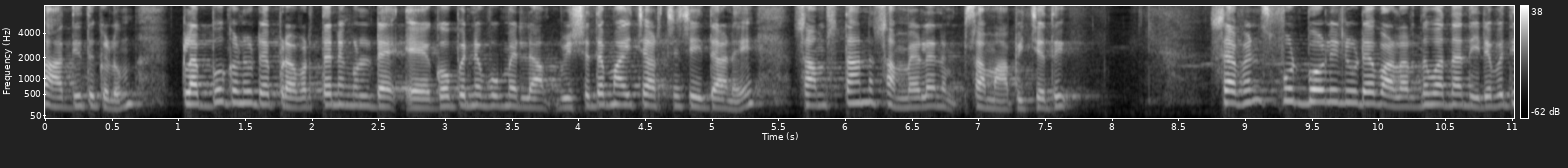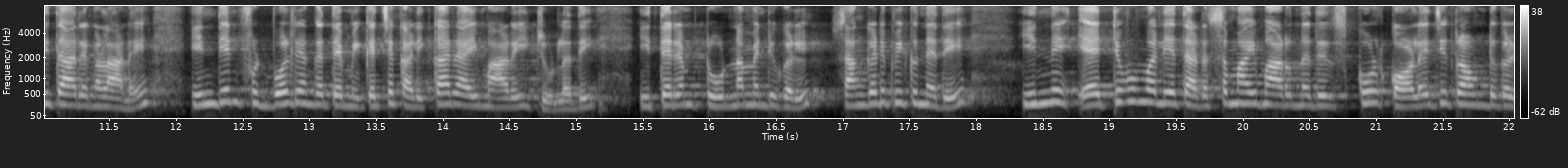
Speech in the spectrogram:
സാധ്യതകളും ക്ലബ്ബുകളുടെ പ്രവർത്തനങ്ങളുടെ ഏകോപനവുമെല്ലാം വിശദമായി ചർച്ച ചെയ്താണ് സംസ്ഥാന സമ്മേളനം സമാപിച്ചത്. സെവൻസ് ഫുട്ബോളിലൂടെ വളർന്നു വന്ന നിരവധി താരങ്ങളാണ് ഇന്ത്യൻ ഫുട്ബോൾ രംഗത്തെ മികച്ച കളിക്കാരായി മാറിയിട്ടുള്ളത്. ഇത്തരം ടൂർണമെന്റുകൾ സംഘടിപ്പിക്കുന്നത് ഇന്ന് ഏറ്റവും വലിയ തടസ്സമായി മാറുന്നത് സ്കൂൾ കോളേജ് ഗ്രൗണ്ടുകൾ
